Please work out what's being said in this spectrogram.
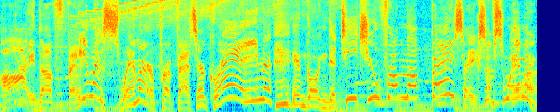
I, the famous swimmer, Professor Crane, am going to teach you from the basics of swimming.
